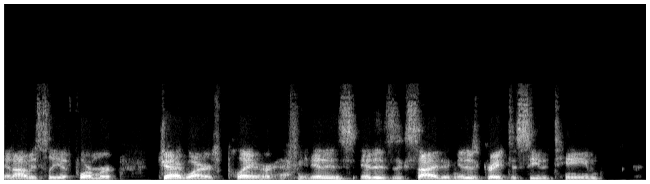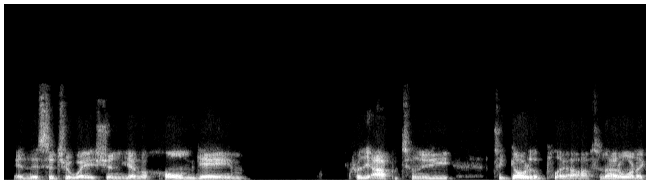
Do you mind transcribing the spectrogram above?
and obviously a former Jaguars player, I mean it is it is exciting. It is great to see the team in this situation. You have a home game for the opportunity to go to the playoffs. And I don't want to,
